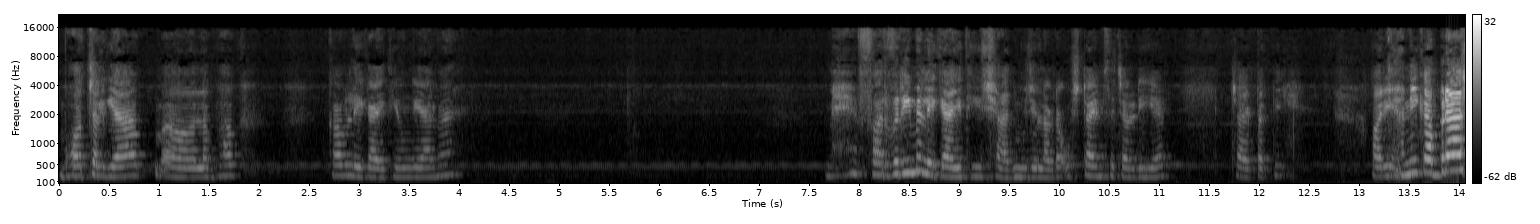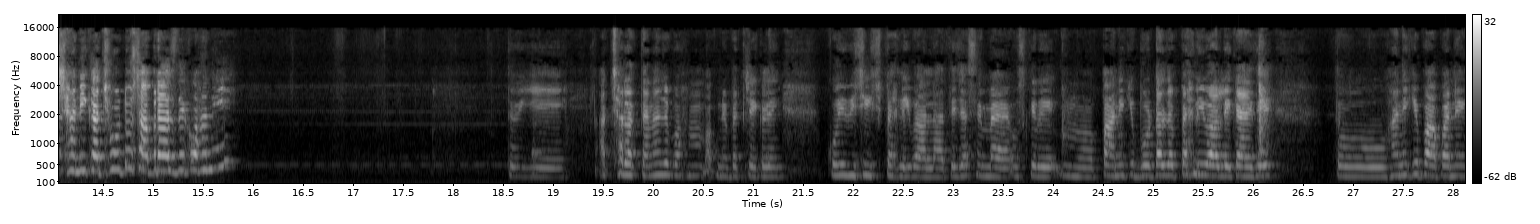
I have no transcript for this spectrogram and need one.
बहुत चल गया लगभग। कब लेकर आई थी होंगे यार मैं? मैं फरवरी में लेके आई थी शायद, मुझे लग रहा उस टाइम से चल रही है चाय पत्ती। और ये हनी का ब्रश, हनी का छोटू सा ब्रश, देखो हनी। तो ये अच्छा लगता है ना जब हम अपने बच्चे के लिए कोई भी चीज़ पहली बार लाते जैसे मैं उसके लिए पानी की बोतल जब पहली बार लेके आए थे तो हनी के पापा ने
